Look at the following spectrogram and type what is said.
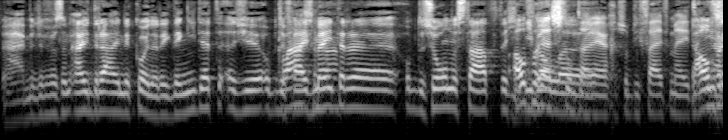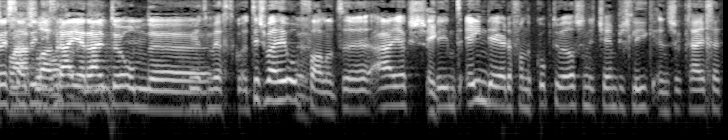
Ja, maar dat was een uitdraaiende corner. Ik denk niet dat als je op de Klaassen vijf meter eh, op de zone staat, dat je Alvarez die bal... stond eh, daar ergens op die vijf meter. de Alvarez Iets staat in die vrije ruimte om de... Het is wel heel opvallend. Eh, Ajax Ik- wint een derde van de kopduels in de Champions League. En ze krijgen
